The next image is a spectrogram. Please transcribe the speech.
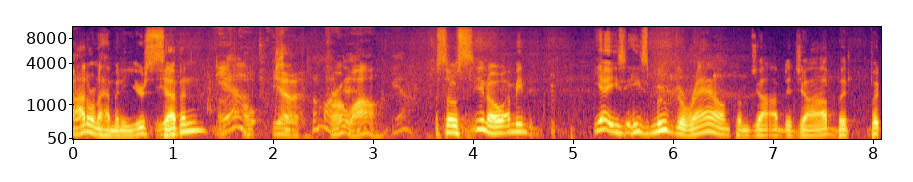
I don't know how many years, seven. Yeah. Oh, oh yeah, something for a that. while. Yeah. So you know, I mean, yeah, he's he's moved around from job to job, but but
